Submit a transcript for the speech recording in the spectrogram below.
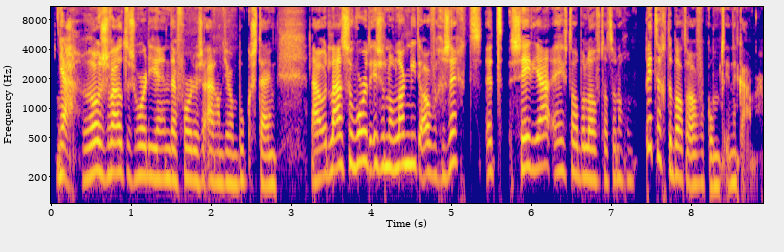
Ja, Roos Wouters hoorde je en daarvoor dus Arend-Jan Boekenstein. Nou, het laatste woord is er nog lang niet over gezegd. Het CDA heeft al beloofd dat er nog een pittig debat over komt in de Kamer.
